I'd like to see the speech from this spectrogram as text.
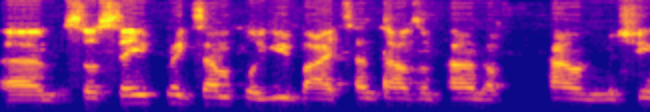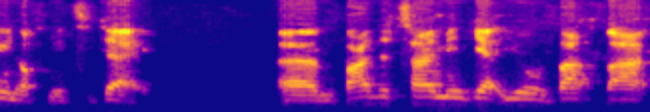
Um, so say for example you buy a 10,000 pound off pound machine off me today um, by the time you get your VAT back,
